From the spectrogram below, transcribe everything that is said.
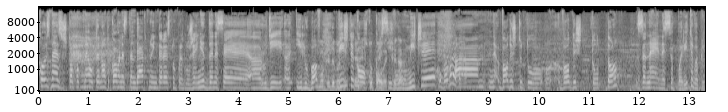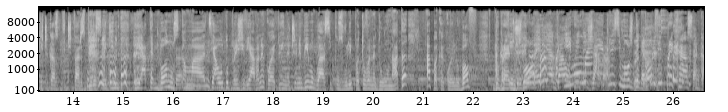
кой знае защо пък не от едно такова нестандартно интересно предложение да не се а, роди а, и любов. Може да Вижте колко повече, красиво да. момиче. Хубаво е, да. А, водещото, водещото за нея не са парите, въпреки че казват, че това разбира се е един приятен бонус към а, цялото преживяване, което иначе не би могла да си позволи пътуване до Луната. А пък ако е любов, добре е дошло. Има умения? Криси, може да готви прекрасно. Така.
